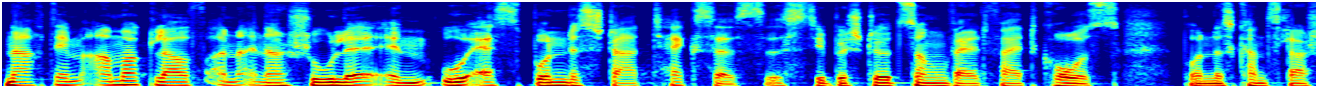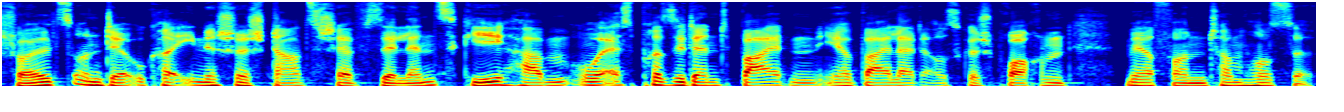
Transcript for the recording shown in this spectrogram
Nach dem Amoklauf an einer Schule im US-Bundesstaat Texas ist die Bestürzung weltweit groß. Bundeskanzler Scholz und der ukrainische Staatschef Zelensky haben US-Präsident Biden ihr Beileid ausgesprochen. Mehr von Tom Husse.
